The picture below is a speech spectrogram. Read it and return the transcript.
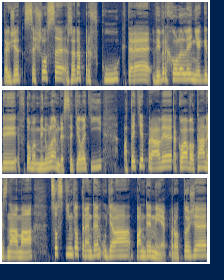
Takže sešlo se řada prvků, které vyvrcholily někdy v tom minulém desetiletí a teď je právě taková velká neznámá, co s tímto trendem udělá pandemie, protože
